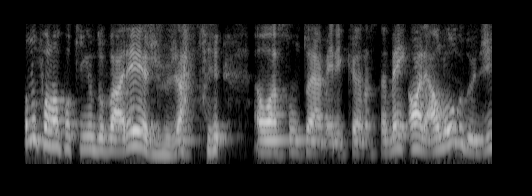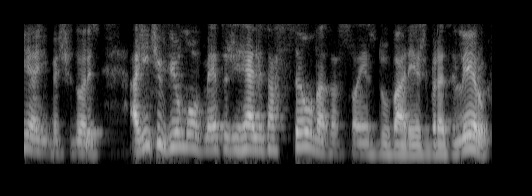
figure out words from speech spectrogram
Vamos falar um pouquinho do varejo, já que o assunto é Americanas também. Olha, ao longo do dia, investidores, a gente viu um movimento de realização nas ações do varejo brasileiro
